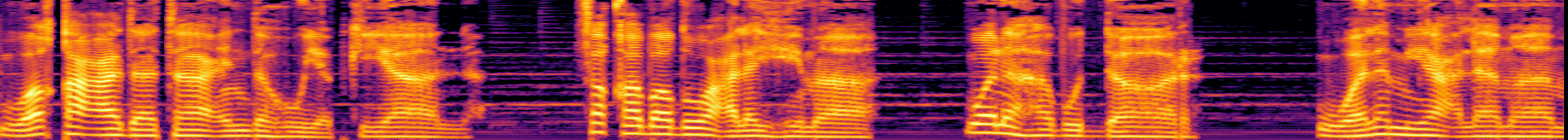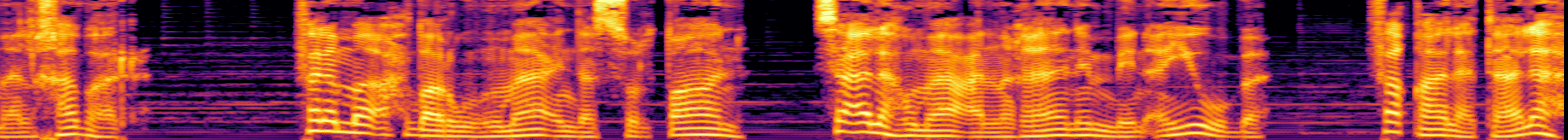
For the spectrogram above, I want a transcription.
وقعدتا عنده يبكيان فقبضوا عليهما ونهبوا الدار ولم يعلما ما الخبر. فلما أحضروهما عند السلطان سألهما عن غانم بن أيوب فقالتا له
